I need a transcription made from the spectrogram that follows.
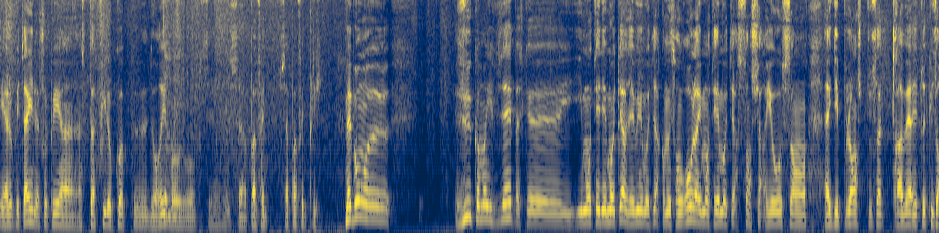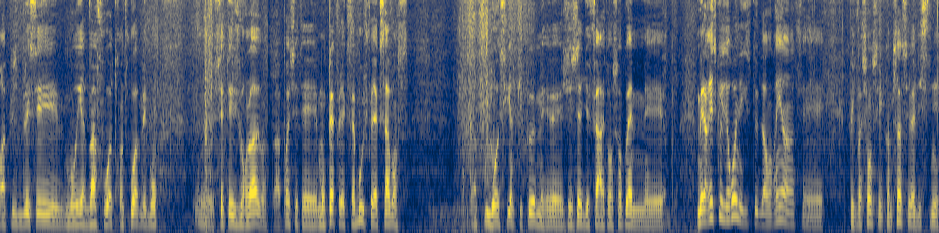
Et à l'hôpital, il a chopé un, un staphylocoque euh, doré. Bon, ça n'a pas, fait, pas fait de pli. Mais bon, euh, vu comment il faisait, parce qu'il montait des moteurs, vous avez vu les moteurs comme ils sont gros, là, il montait les moteurs sans chariot, sans, avec des planches, tout ça de travers, des trucs qui auraient pu se blesser, mourir 20 fois, 30 fois, mais bon, euh, c'était ce jour-là. Après, c'était mon père, il fallait que ça bouge, il fallait que ça avance. Moi aussi un petit peu, mais j'essaie de faire attention quand même. Mais, mais le risque zéro n'existe dans rien. Hein, de toute façon, c'est comme ça, c'est la destinée.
